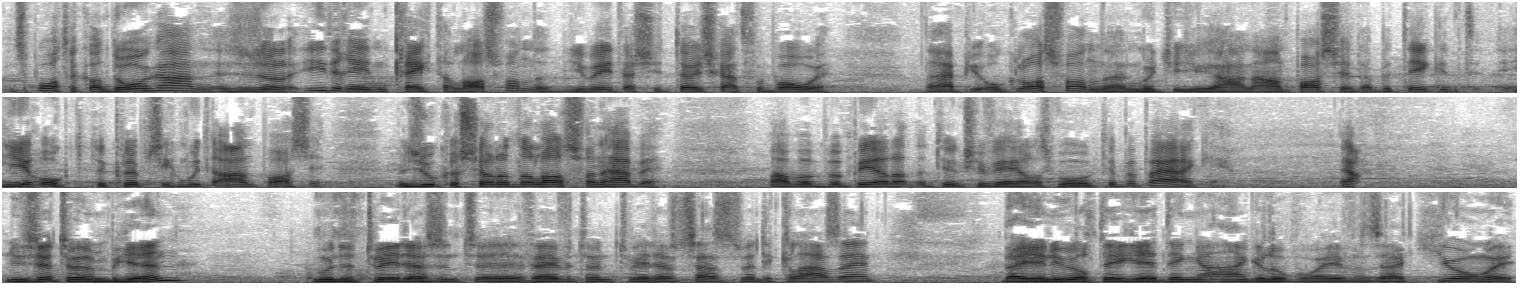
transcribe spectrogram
het sporten kan doorgaan. Ze zullen, iedereen krijgt er last van. Je weet, als je thuis gaat verbouwen, daar heb je ook last van. Dan moet je je gaan aanpassen. Dat betekent hier ook dat de club zich moeten aanpassen. Bezoekers zullen er last van hebben. Maar we proberen dat natuurlijk zoveel als mogelijk te beperken. Ja. Nu zitten we in het begin. Het moet in 2025, 2026 klaar zijn. Ben je nu al tegen dingen aangelopen waar je van zegt... jongen,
